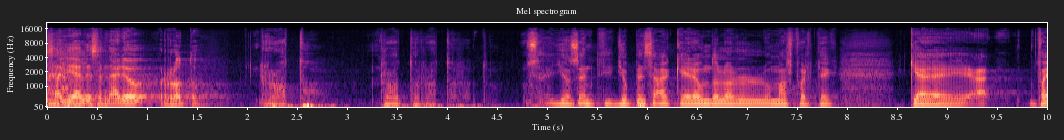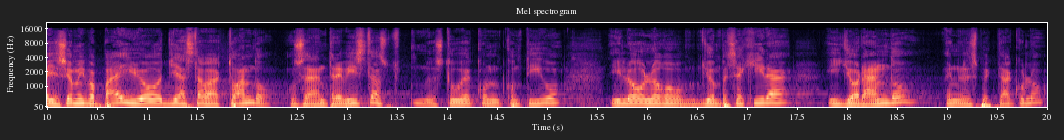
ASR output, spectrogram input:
Salía al escenario roto. Roto, roto, roto, roto. O sea, yo, sentí, yo pensaba que era un dolor lo más fuerte que... Eh, falleció mi papá y yo ya estaba actuando. O sea, entrevistas, estuve con, contigo y luego, luego yo empecé gira y llorando en el espectáculo.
